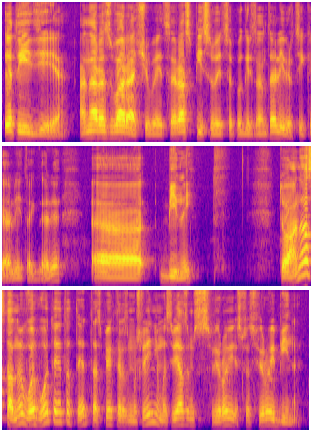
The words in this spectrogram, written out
эта идея, она разворачивается, расписывается по горизонтали, вертикали и так далее, биной, то она становится, вот, вот этот, этот аспект размышления мы связываем со сферой, со сферой бина –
